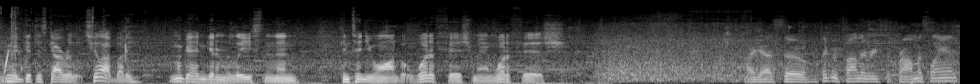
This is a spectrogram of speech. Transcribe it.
Go ahead and get this guy released. Chill out, buddy. I'm gonna go ahead and get him released and then continue on. But what a fish, man. What a fish. All right, guys. So I think we finally reached the promised land.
